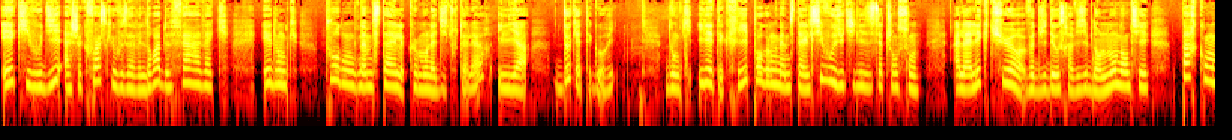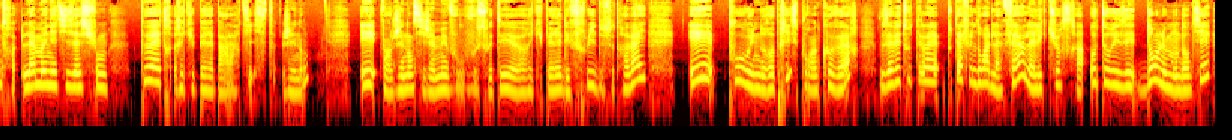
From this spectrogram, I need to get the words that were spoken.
et qui vous dit à chaque fois ce que vous avez le droit de faire avec. Et donc, pour Gangnam Style, comme on l'a dit tout à l'heure, il y a deux catégories. Donc, il est écrit pour Gangnam Style, si vous utilisez cette chanson à la lecture, votre vidéo sera visible dans le monde entier. Par contre, la monétisation peut être récupérée par l'artiste, gênant. Et, enfin, gênant si jamais vous, souhaitez euh, récupérer des fruits de ce travail. Et pour une reprise, pour un cover, vous avez tout à fait le droit de la faire. La lecture sera autorisée dans le monde entier.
